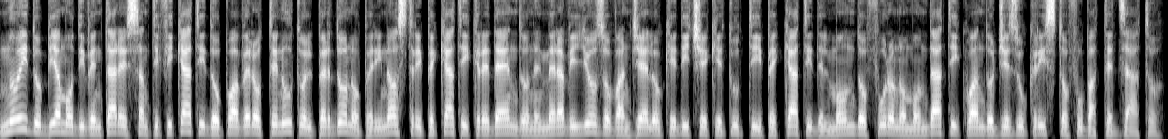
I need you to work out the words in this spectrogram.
Noi dobbiamo diventare santificati dopo aver ottenuto il perdono per i nostri peccati credendo nel meraviglioso Vangelo che dice che tutti i peccati del mondo furono mondati quando Gesù Cristo fu battezzato.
